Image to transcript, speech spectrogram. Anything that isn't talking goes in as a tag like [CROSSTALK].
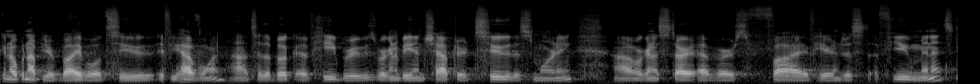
you can open up your Bible to, if you have one, uh, to the book of Hebrews. We're going to be in chapter 2 this morning. Uh, we're going to start at verse 5 here in just a few minutes.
